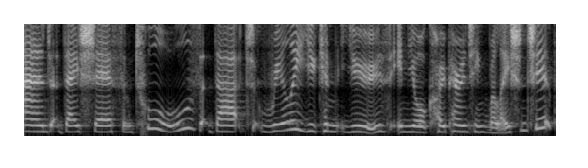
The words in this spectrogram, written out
and they share some tools that really you can use in your co parenting relationship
